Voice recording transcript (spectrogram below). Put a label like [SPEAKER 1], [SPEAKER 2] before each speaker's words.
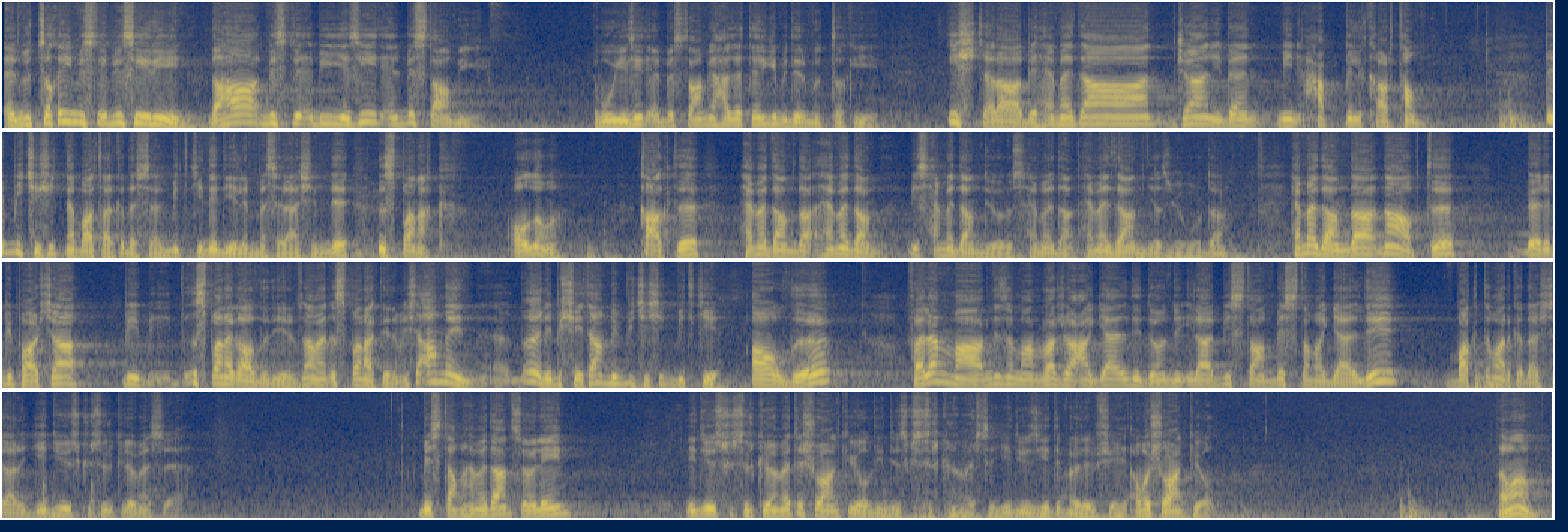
[SPEAKER 1] El-Müttaki misli İbn Sirin. Daha misli Ebi Yezid el-Bistami. Ebu Yezid el-Bistami Hazretleri gibidir müttaki. İştera bi hemedan caniben min habbil kartam. Bir, bir çeşit nebat arkadaşlar. Bitki ne diyelim mesela şimdi? Ispanak. Oldu mu? Kalktı Hemedan'da Hemedan. Biz Hemedan diyoruz. Hemedan. Hemedan yazıyor burada. Hemedan'da ne yaptı? Böyle bir parça bir, bir ıspanak aldı diyelim. Tamam ıspanak dedim. İşte anlayın böyle bir şey tamam bir, bir çeşit bitki aldı. Felemma ne zaman raca'a geldi döndü ila Bistam Bestam'a geldi. Baktım arkadaşlar 700 küsür kilometre. Bistam Hemedan söyleyin. 700 küsür kilometre şu anki yol 700 küsür kilometre. 707 mi öyle bir şey ama şu anki yol. Tamam.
